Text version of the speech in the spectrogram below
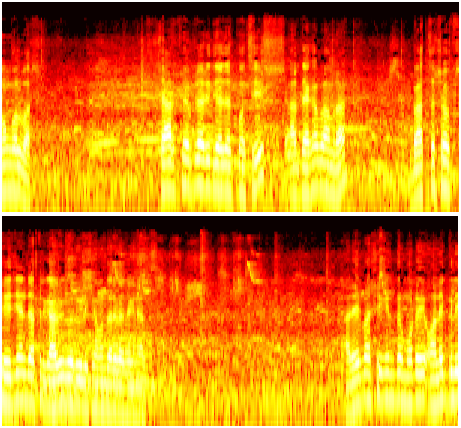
মঙ্গলবার। চার ফেব্রুয়ারি দুই হাজার পঁচিশ, আর দেখাবো আমরা বাচ্চা সব ফ্রিজিয়ান জাতের গাভী গরুগুলি কেমন দাঁড়ে বেচা কিনা আছে আর এই পাশে কিন্তু মোটে অনেকগুলি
